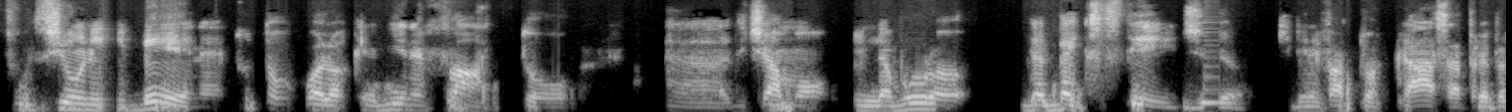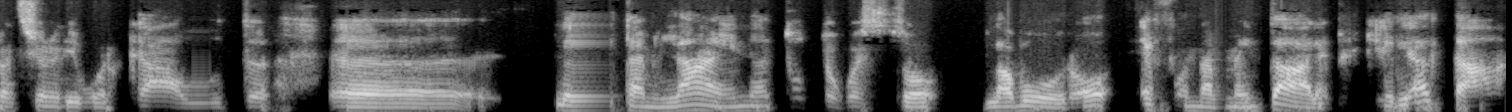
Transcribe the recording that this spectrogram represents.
funzioni bene, tutto quello che viene fatto, uh, diciamo, il lavoro del backstage che viene fatto a casa, preparazione dei workout, eh, le timeline, tutto questo lavoro è fondamentale perché in realtà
